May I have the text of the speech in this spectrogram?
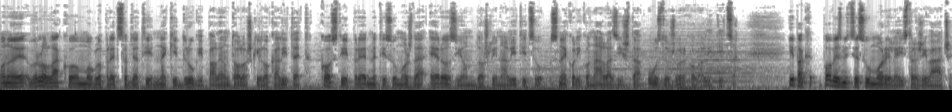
Ono je vrlo lako moglo predstavljati neki drugi paleontološki lokalitet. Kosti i predmeti su možda erozijom došli na liticu s nekoliko nalazišta uzduž vrhova litica. Ipak, poveznice su umorile istraživače.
